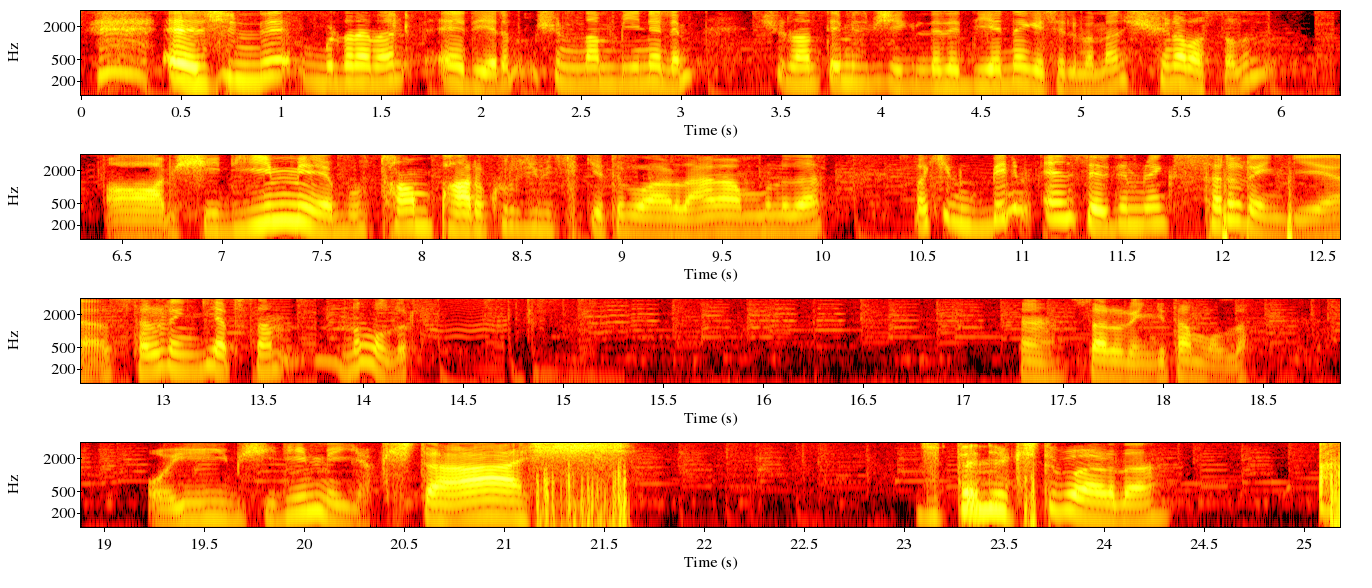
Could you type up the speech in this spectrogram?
evet şimdi buradan hemen E diyelim. Şundan bir inelim. Şuradan temiz bir şekilde de diğerine geçelim hemen. Şuna basalım. Aa bir şey diyeyim mi? Bu tam parkurcu bisikleti bu arada. Hemen bunu da. Bakayım benim en sevdiğim renk sarı rengi ya. Sarı rengi yapsam ne olur? Ha sarı rengi tam oldu. Oy bir şey diyeyim mi? Yakıştı ha. Cidden yakıştı bu arada.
